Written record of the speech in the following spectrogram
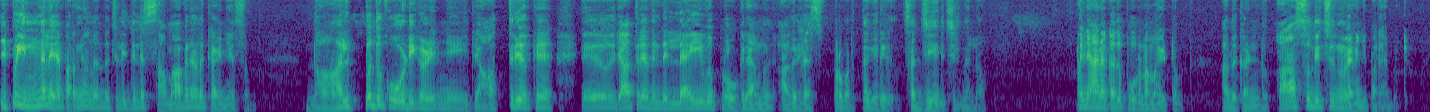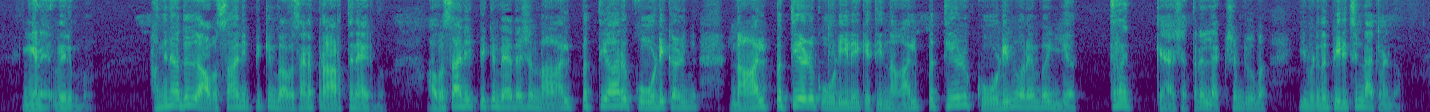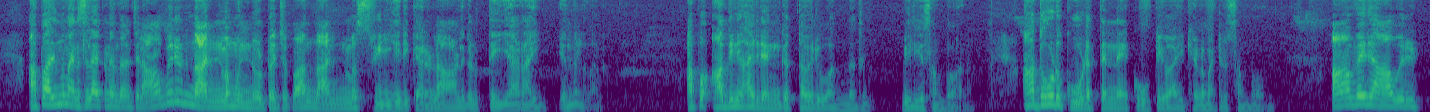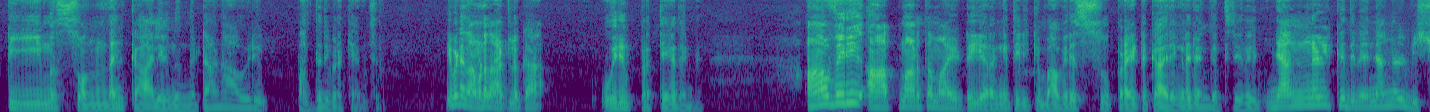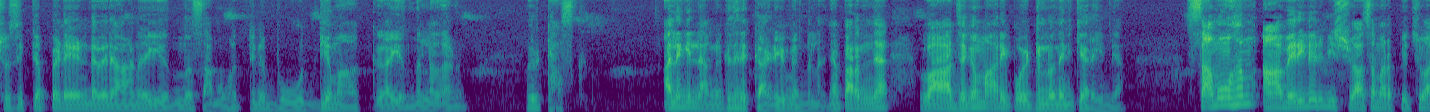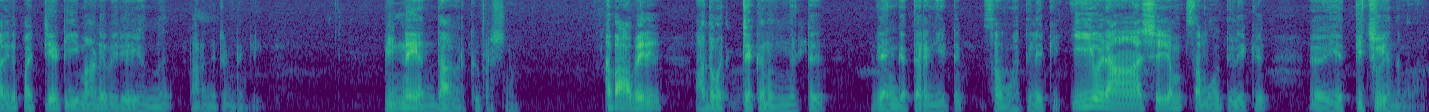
ഇപ്പോൾ ഇന്നലെ ഞാൻ പറഞ്ഞു വന്നത് എന്താ വെച്ചാൽ ഇതിന്റെ സമാപനമാണ് കഴിഞ്ഞ ദിവസം. നാൽപ്പത് കോടി കഴിഞ്ഞ് രാത്രിയൊക്കെ രാത്രി അതിന്റെ ലൈവ് പ്രോഗ്രാം അവരുടെ പ്രവർത്തകർ സജ്ജീകരിച്ചിരുന്നല്ലോ. അപ്പം ഞാനൊക്കെ അത് പൂർണമായിട്ടും അത് കണ്ടു. ആസ്വദിച്ചു എന്ന് വേണമെങ്കിൽ പറയാൻ പറ്റും. ഇങ്ങനെ വരുമ്പോൾ. അങ്ങനെ അത് അവസാനിപ്പിക്കുമ്പോൾ അവസാന പ്രാർത്ഥനയായിരുന്നു. അവസാനിപ്പിക്കുമ്പോൾ ഏകദേശം നാൽപ്പത്തിയാറ് കോടി കഴിഞ്ഞ് നാൽപ്പത്തിയേഴ് കോടിയിലേക്ക് എത്തി നാൽപ്പത്തിയേഴ് കോടി എന്ന് പറയുമ്പോൾ എത്ര ക്യാഷ് എത്ര ലക്ഷം രൂപ ഇവിടുന്ന് പിരിച്ചുണ്ടാക്കണമല്ലോ അപ്പോൾ അതിന് മനസ്സിലാക്കണം എന്താണെന്ന് വെച്ചാൽ അവരൊരു നന്മ മുന്നോട്ട് വെച്ചപ്പോൾ ആ നന്മ സ്വീകരിക്കാനുള്ള ആളുകൾ തയ്യാറായി എന്നുള്ളതാണ്. അപ്പോൾ അതിന് ആ രംഗത്ത് അവർ വന്നത് വലിയ സംഭവമാണ്. അതോട് കൂടെ തന്നെ കൂട്ടി വായിക്കേണ്ട മറ്റൊരു സംഭവം. അവർ ആ ഒരു ടീം സ്വന്തം കാലിൽ നിന്നിട്ടാണ് ആ ഒരു പദ്ധതി പ്രഖ്യാപിച്ചത്. ഇവിടെ നമ്മുടെ നാട്ടിലൊക്കെ ഒരു പ്രത്യേകതയുണ്ട്. അവർ ആത്മാർത്ഥമായിട്ട് ഇറങ്ങിത്തിരിക്കുമ്പോൾ അവർ സൂപ്പറായിട്ട് കാര്യങ്ങൾ രംഗത്ത് ചെയ്ത് ഞങ്ങൾക്കിതിനെ ഞങ്ങൾ വിശ്വസിക്കപ്പെടേണ്ടവരാണ് എന്ന് സമൂഹത്തിന് ബോധ്യമാക്കുക എന്നുള്ളതാണ് ഒരു ടാസ്ക്. അല്ലെങ്കിൽ ഞങ്ങൾക്ക് ഇതിന് കഴിയും എന്നുള്ളത്. ഞാൻ പറഞ്ഞ വാചകം മാറിപ്പോയിട്ടുണ്ടോ എന്ന് എനിക്കറിയില്ല. സമൂഹം അവരിലൊരു വിശ്വാസം അർപ്പിച്ചു അതിന് പറ്റിയ ടീമാണ് ഇവർ എന്ന് പറഞ്ഞിട്ടുണ്ടെങ്കിൽ. പിന്നെ എന്താ അവർക്ക് പ്രശ്നം? അപ്പം അവർ അത് ഒറ്റയ്ക്ക് നിന്നിട്ട് രംഗത്തിറങ്ങിയിട്ട് സമൂഹത്തിലേക്ക് ഈ ഒരു ആശയം സമൂഹത്തിലേക്ക് എത്തിച്ചു എന്നുള്ളതാണ്.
